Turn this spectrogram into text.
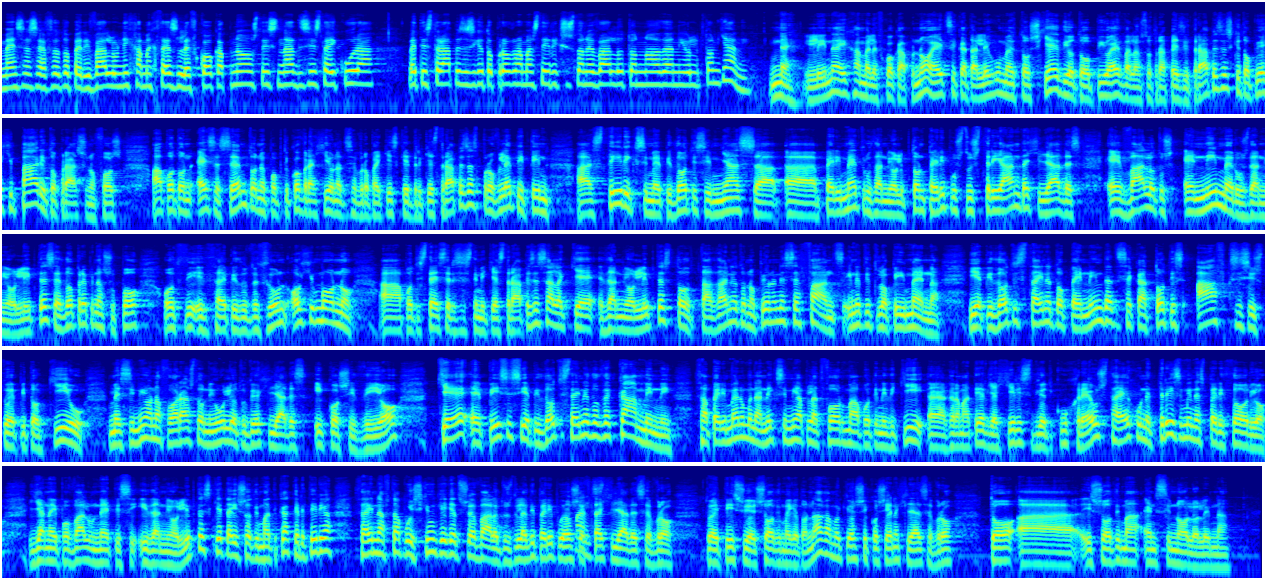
Μέσα σε αυτό το περιβάλλον είχαμε χθες λευκό καπνό στη συνάντηση στα Ικούρα με τις τράπεζες για το πρόγραμμα στήριξης των ευάλωτων δανειοληπτών, Γιάννη; Ναι, Λίνα, είχαμε λευκό καπνό. Έτσι καταλήγουμε το σχέδιο το οποίο έβαλαν στο τραπέζι τράπεζες και το οποίο έχει πάρει το πράσινο φως από τον SSM, τον Εποπτικό Βραχίωνα της Ευρωπαϊκής Κεντρικής Τράπεζας. Προβλέπει την α, στήριξη με επιδότηση μιας περιμέτρου δανειοληπτών περίπου στους 30.000 ευάλωτους ενήμερους δανειολήπτες. Εδώ πρέπει να σου πω ότι θα επιδοτηθούν όχι μόνο α, από τις τέσσερις συστημικές τράπεζες, αλλά και δανειολήπτες, τα δάνεια των οποίων είναι σε funds, είναι τιτλοποιημένα. Η επιδότηση θα είναι το 50% της αύξησης του επιτοκίου με σημείο αναφορά στον Ιούλιο του 2022 και επίσης η επιδότηση θα είναι 12 μήνη. Θα περιμένουμε να ανοίξει μια πλατφόρμα από την Ειδική ε, Γραμματεία Διαχείρισης Ιδιωτικού Χρέους. Θα έχουν τρεις μήνες περιθώριο για να υποβάλουν αίτηση οι δανειολήπτες και τα εισοδηματικά κριτήρια θα είναι αυτά που ισχύουν και για τους ευάλωτους. Δηλαδή περίπου έως 7.000 ευρώ το ετήσιο εισόδημα για τον άγαμο και έως 21.000 ευρώ το α, εισόδημα εν συνόλο, Λίνα.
